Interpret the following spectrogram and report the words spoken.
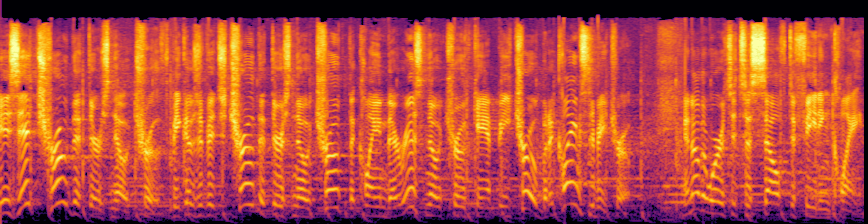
Is it true that there's no truth? Because if it's true that there's no truth, the claim there is no truth can't be true, but it claims to be true. In other words, it's a self defeating claim.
